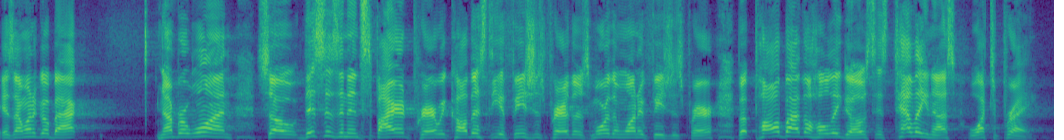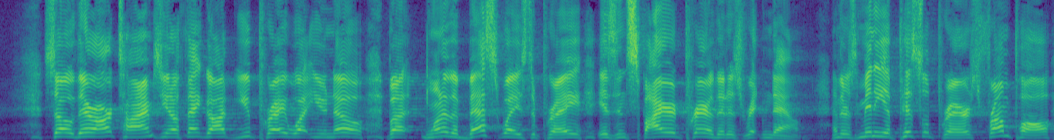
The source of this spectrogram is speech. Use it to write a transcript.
is I want to go back. Number one, so this is an inspired prayer. We call this the Ephesians prayer. There's more than one Ephesians prayer, but Paul, by the Holy Ghost, is telling us what to pray. So there are times, you know, thank God you pray what you know, but one of the best ways to pray is inspired prayer that is written down. And there's many epistle prayers from Paul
